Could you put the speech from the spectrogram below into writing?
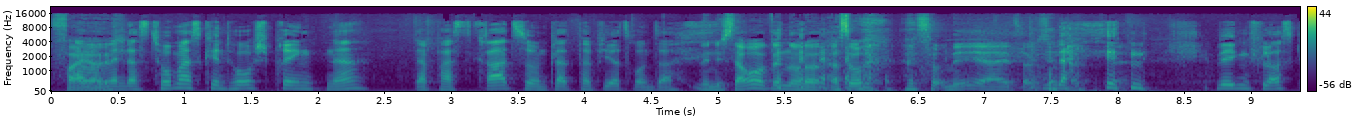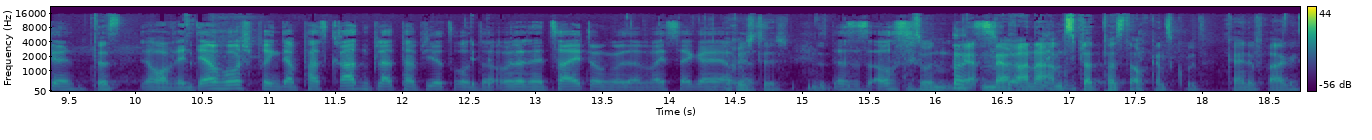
feier aber ich. wenn das Thomaskind hochspringt, ne? Da passt gerade so ein Blatt Papier drunter. Wenn ich sauer bin oder, achso, achso nee, ja, jetzt hab ich Nein, wegen Floskeln. das, Oh, wenn der hochspringt, da passt gerade ein Blatt Papier drunter. Oder eine Zeitung oder weiß der Geier was. richtig. Das ist auch so ein Mer Meraner Amtsblatt passt auch ganz gut, keine Frage.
